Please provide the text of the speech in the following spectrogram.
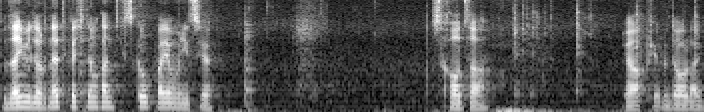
To daj mi lornetkę, ja ci dam hunting scope'a i amunicję. Schodza. Ja pierdolę, jak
